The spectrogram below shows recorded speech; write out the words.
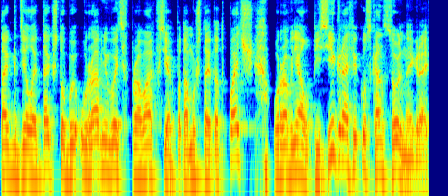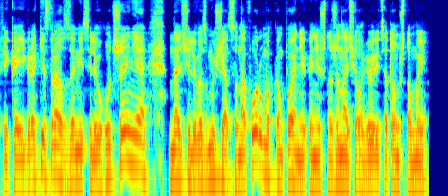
так делать так, чтобы уравнивать в правах всех, потому что этот патч уравнял PC-графику с консольной графикой. Игроки сразу заметили ухудшение, начали возмущаться на форумах, компания, конечно же, начала говорить о том, что мы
